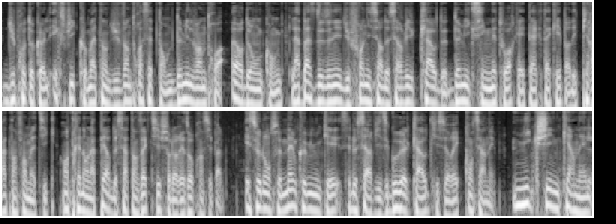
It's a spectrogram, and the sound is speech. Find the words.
du protocole expliquent qu'au matin du 23 septembre 2023, heure de Hong Kong, la base de données du fournisseur de services cloud de Mixing Network a été attaquée par des pirates informatiques, entraînant la perte de certains actifs sur le réseau principal. Et selon ce même communiqué, c'est le service Google Cloud qui serait concerné. Mixin Kernel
